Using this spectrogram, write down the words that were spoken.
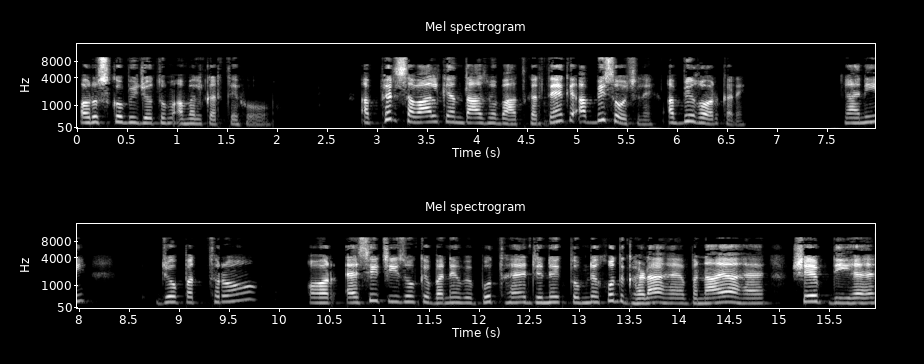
اور اس کو بھی جو تم عمل کرتے ہو۔ اب پھر سوال کے انداز میں بات کرتے ہیں کہ اب بھی سوچ لیں، اب بھی غور کریں۔ یعنی جو پتھروں اور ایسی چیزوں کے بنے ہوئے بت ہیں جنہیں تم نے خود گھڑا ہے، بنایا ہے، شیپ دی ہے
